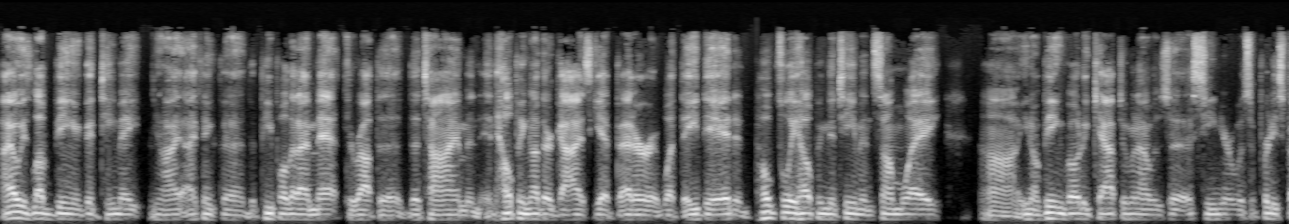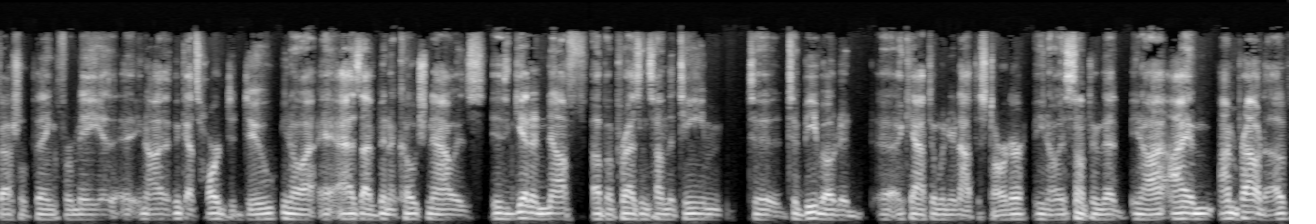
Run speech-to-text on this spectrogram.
I always loved being a good teammate. You know, I, I, think the the people that I met throughout the the time and, and helping other guys get better at what they did and hopefully helping the team in some way uh, you know, being voted captain when I was a senior was a pretty special thing for me. Uh, uh, you know, I think that's hard to do. You know, as I've been a coach now, is is get enough of a presence on the team to to be voted a captain when you're not the starter. You know, is something that you know I, I'm I'm proud of.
